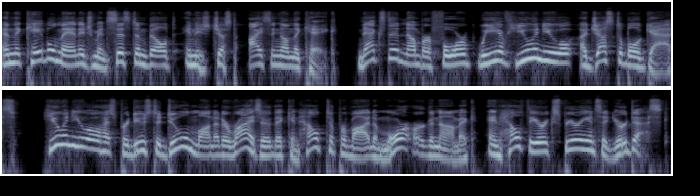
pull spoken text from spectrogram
And the cable management system built in is just icing on the cake. Next at number 4, we have Huanuo Adjustable Gas Huanuo has produced a dual monitor riser that can help to provide a more ergonomic and healthier experience at your desk.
